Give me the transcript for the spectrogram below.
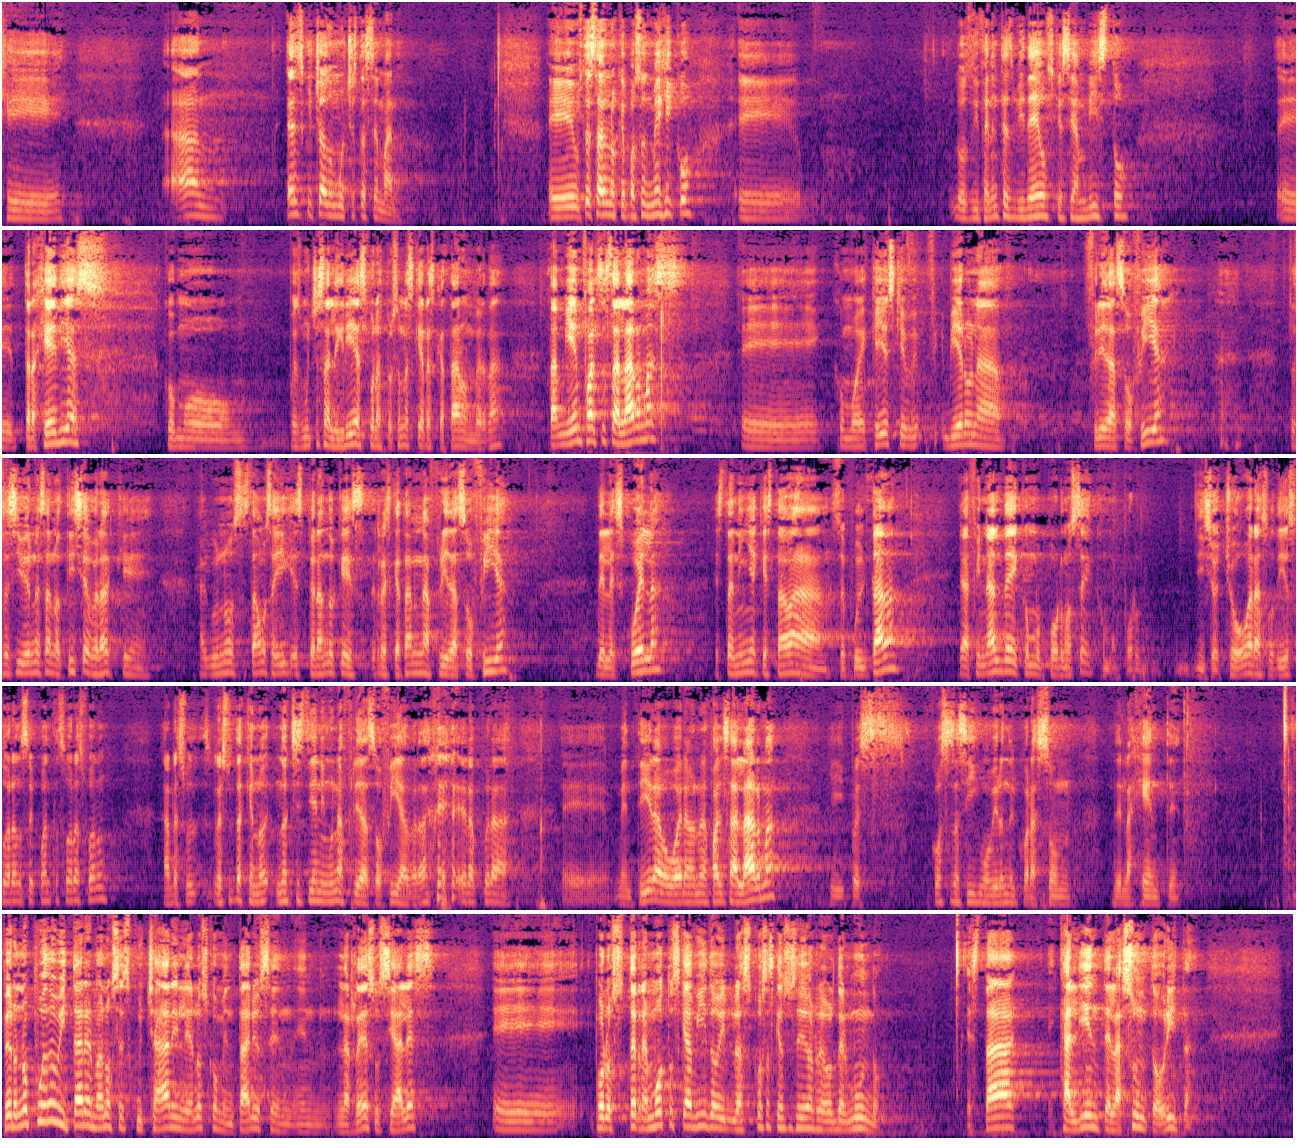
que he escuchado mucho esta semana. Eh, Ustedes saben lo que pasó en México, eh, los diferentes videos que se han visto, eh, tragedias como pues muchas alegrías por las personas que rescataron, ¿verdad? También falsas alarmas, eh, como aquellos que vieron a Frida Sofía. Entonces si vieron esa noticia, ¿verdad? Que algunos estábamos ahí esperando que rescataran a Frida Sofía de la escuela, esta niña que estaba sepultada. Y al final de como por, no sé, como por 18 horas o 10 horas, no sé cuántas horas fueron, resulta que no, no existía ninguna Frida Sofía, ¿verdad? Era pura eh, mentira o era una falsa alarma. Y pues cosas así movieron el corazón de la gente. Pero no puedo evitar, hermanos, escuchar y leer los comentarios en, en las redes sociales eh, por los terremotos que ha habido y las cosas que han sucedido alrededor del mundo. Está caliente el asunto ahorita.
